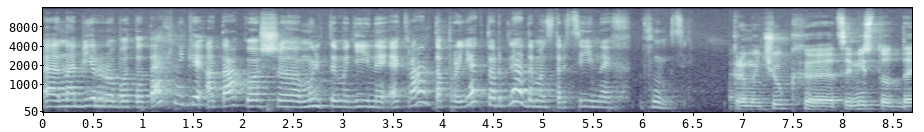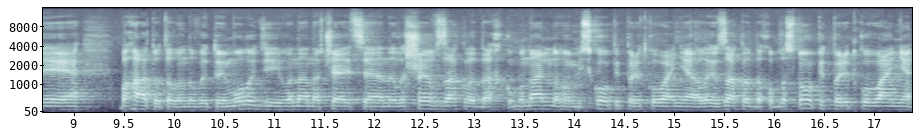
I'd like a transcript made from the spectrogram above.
е, набір робототехніки, а також е, мультимедійний екран та проєктор для демонстраційних функцій. Кременчук е, це місто, де багато талановитої молоді. Вона навчається не лише в закладах комунального міського підпорядкування, але й в закладах обласного підпорядкування.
